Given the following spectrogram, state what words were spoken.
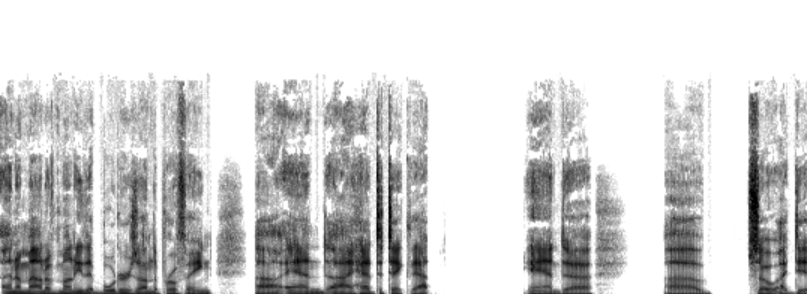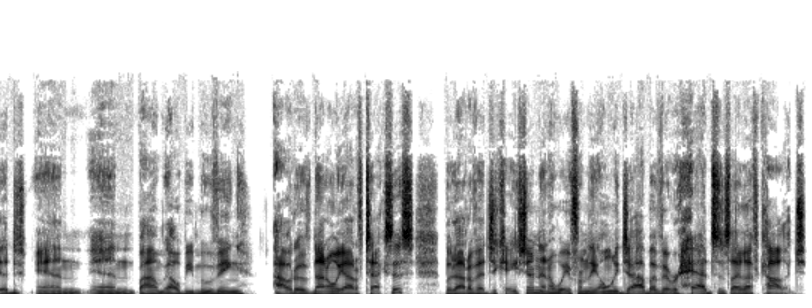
an amount of money that borders on the profane, uh, and I had to take that. And uh, uh, so I did, and and um, I'll be moving out of not only out of Texas but out of education and away from the only job I've ever had since I left college.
